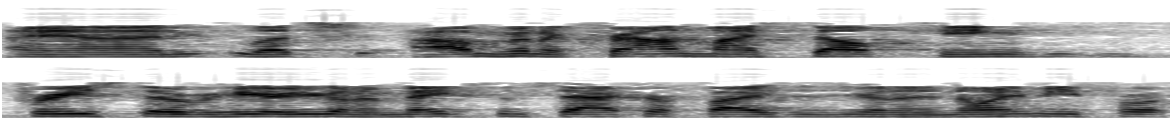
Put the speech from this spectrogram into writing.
and let's, I'm going to crown myself king. Priest over here, you're going to make some sacrifices. You're going to anoint me for,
